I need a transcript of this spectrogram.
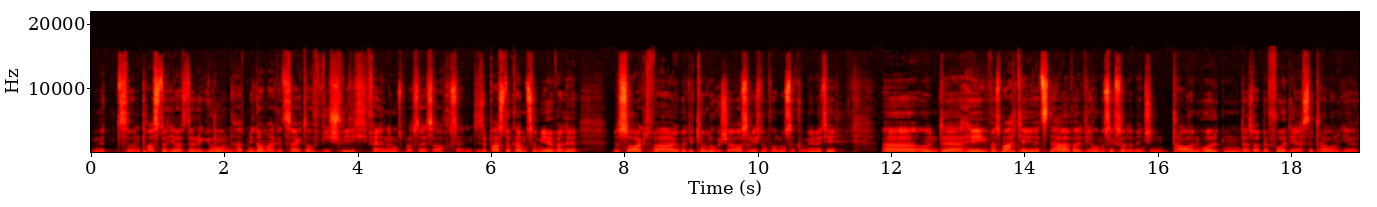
mit so einem Pastor hier aus der Region hat mir nochmal gezeigt, auf wie schwierig Veränderungsprozesse auch sind. Dieser Pastor kam zu mir, weil er besorgt war über die theologische Ausrichtung von unserer Community. Uh, und uh, hey, was macht ihr jetzt da? Weil wir homosexuelle Menschen trauen wollten. Das war bevor die erste Trauung hier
